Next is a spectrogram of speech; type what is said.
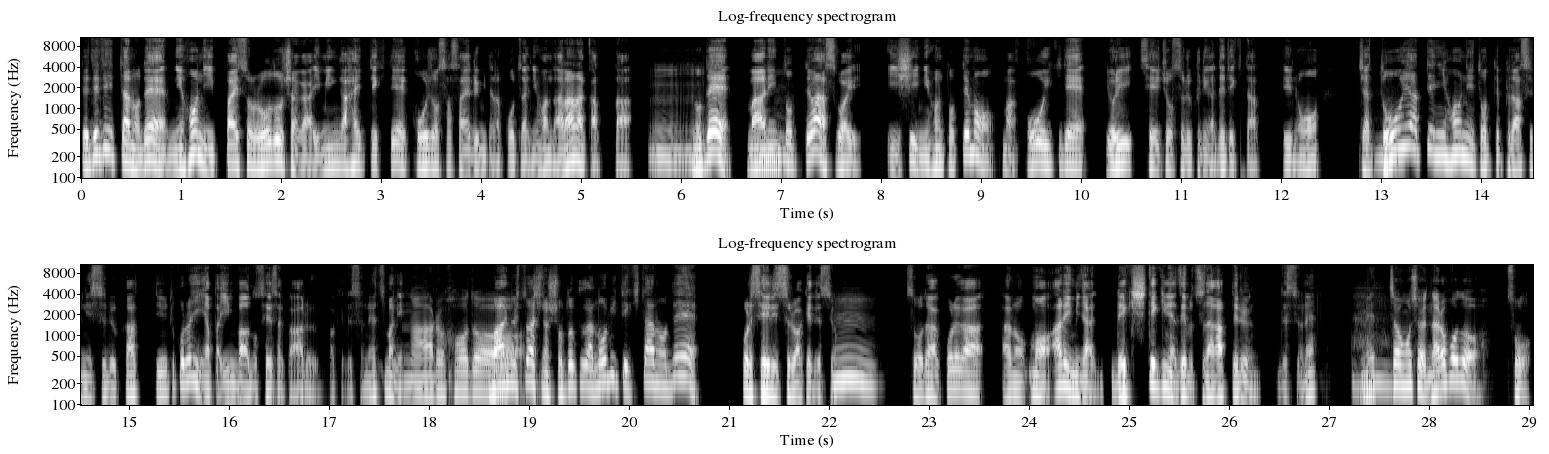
で、出ていったので、日本にいっぱいその労働者が移民が入ってきて工場を支えるみたいなことは日本はならなかったうん。ので、周りにとってはすごいいいし、日本にとっても、まあ広域でより成長する国が出てきたっていうのを、じゃあどうやって日本にとってプラスにするかっていうところにやっぱインバウンド政策があるわけですよね。つまり、なるほど。周りの人たちの所得が伸びてきたので、これ成立するわけですよ。うんそう、だからこれが、あの、もうある意味では歴史的には全部繋がってるんですよね。めっちゃ面白い。なるほど。そ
